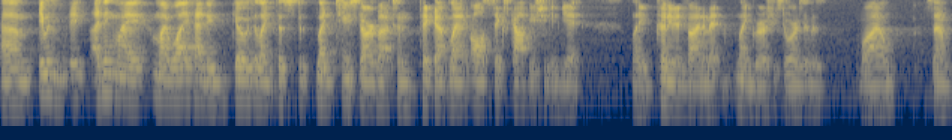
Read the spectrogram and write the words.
Um, it was. It, I think my my wife had to go to like the st- like two Starbucks and pick up like all six copies she could get. Like couldn't even find them at like grocery stores. It was wild. So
